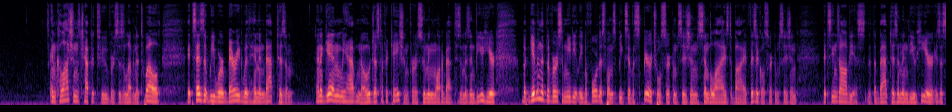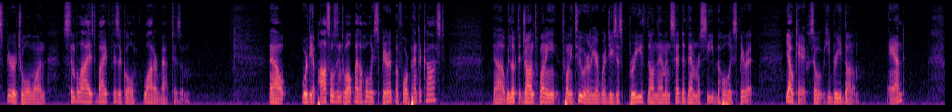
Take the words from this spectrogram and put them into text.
In Colossians chapter 2 verses 11 to 12, it says that we were buried with him in baptism, and again, we have no justification for assuming water baptism is in view here. But given that the verse immediately before this one speaks of a spiritual circumcision symbolized by physical circumcision, it seems obvious that the baptism in view here is a spiritual one, symbolized by physical water baptism. Now, were the apostles indwelt by the Holy Spirit before Pentecost? Uh, we looked at John 20, 22 earlier, where Jesus breathed on them and said to them, Receive the Holy Spirit. Yeah, okay, so he breathed on them. And?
